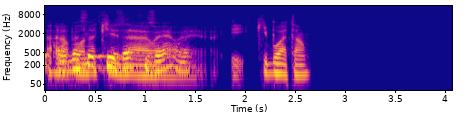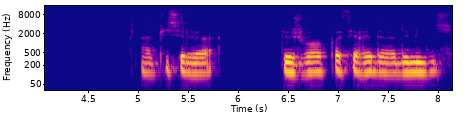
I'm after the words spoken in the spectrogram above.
Alors, bon, on a qui, qui boite. Hein. Ah, puis c'est le, joueur préféré de, Midi.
